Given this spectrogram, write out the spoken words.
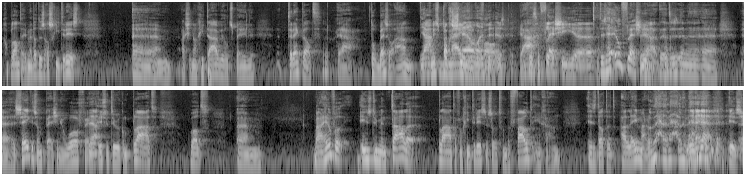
geplant heeft. Maar dat is als gitarist, ehm, als je dan gitaar wilt spelen, trek dat ja, toch best wel aan. Ja, bij mij snel. in ieder geval. en- Ja. Het is een flashy... Het is heel flashy, ja. Ja. Het is een, eh, zeker zo'n Passion and Warfare Ja. is natuurlijk een plaat wat, ehm, waar heel veel instrumentale platen van gitaristen een soort van de fout ingaan. Is dat het alleen maar is.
